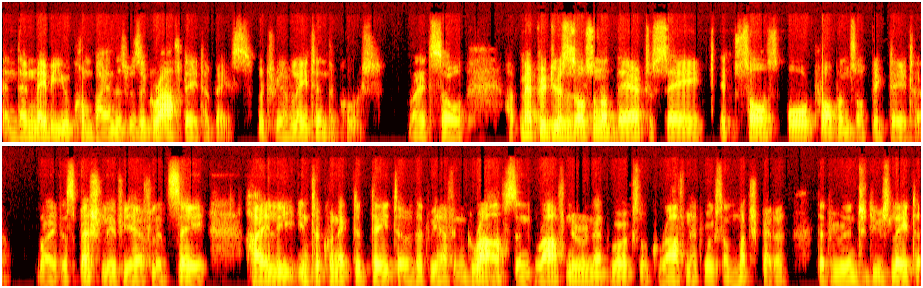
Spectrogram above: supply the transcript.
And then maybe you combine this with a graph database, which we have later in the course, right? So MapReduce is also not there to say it solves all problems of big data, right? Especially if you have, let's say, highly interconnected data that we have in graphs and graph neural networks or graph networks are much better that we will introduce later.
